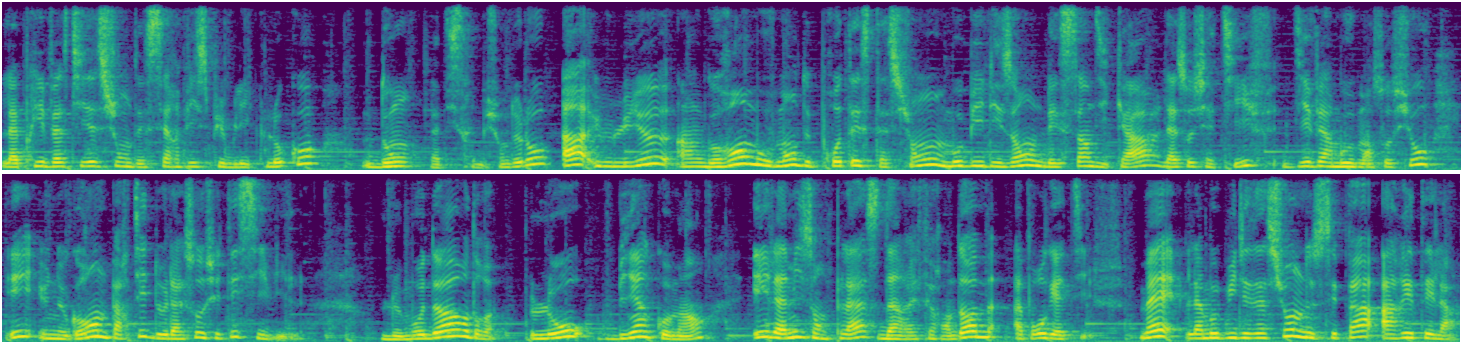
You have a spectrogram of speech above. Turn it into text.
la privatisation des services publics locaux, dont la distribution de l'eau, a eu lieu un grand mouvement de protestation mobilisant les syndicats, l'associatif, divers mouvements sociaux et une grande partie de la société civile. Le mot d'ordre, l'eau, bien commun, et la mise en place d'un référendum abrogatif. Mais la mobilisation ne s'est pas arrêtée là,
